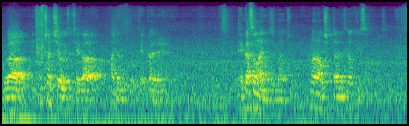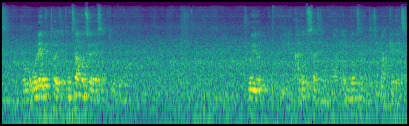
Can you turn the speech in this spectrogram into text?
뭔가 이 포천 지역에서 제가 받은 그 대가를 대가성은 아니지만 좀 환원하고 싶다는 생각도 있었고 또 올해부터 이제 동사무소에서 또 프로이 가족 사진과 영동 사진도 이제 맡게 돼서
